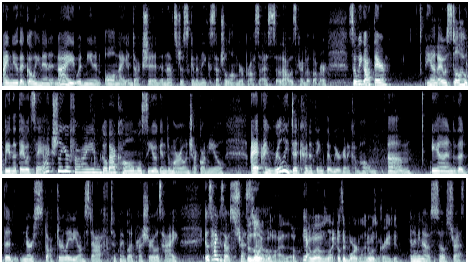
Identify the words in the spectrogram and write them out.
I knew that going in at night would mean an all night induction, and that's just to make such a longer process. So that was kind of a bummer. So we got there. And I was still hoping that they would say, actually, you're fine. Go back home. We'll see you again tomorrow and check on you. I, I really did kind of think that we were going to come home. Um, and the, the nurse doctor lady on staff took my blood pressure. It was high. It was high because I was stressed. It was only a little high though. Yeah. it, it wasn't like it was like borderline. It wasn't crazy. And I mean, I was so stressed.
